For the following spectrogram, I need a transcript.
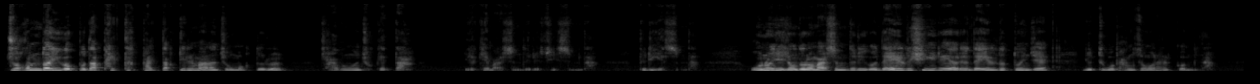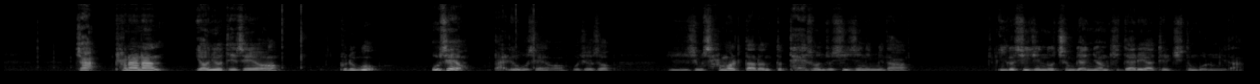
조금 더 이것보다 팔딱팔딱 뛸 만한 종목들을 잡으면 좋겠다. 이렇게 말씀드릴 수 있습니다. 드리겠습니다. 오늘 이 정도로 말씀드리고 내일도 휴일이에요. 내일도 또 이제 유튜브 방송을 할 겁니다. 자, 편안한 연휴 되세요. 그리고 오세요. 빨리 오세요. 오셔서 이 지금 3월 달은 또 대선주 시즌입니다. 이거 시즌 놓치면 몇 년 기다려야 될지도 모릅니다.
